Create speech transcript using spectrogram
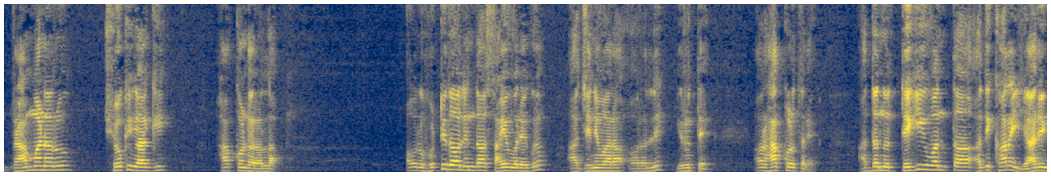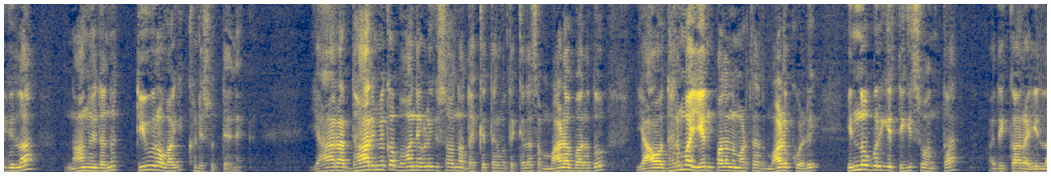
ಬ್ರಾಹ್ಮಣರು ಶೋಕಿಗಾಗಿ ಹಾಕ್ಕೊಂಡವರಲ್ಲ. ಅವರು ಹುಟ್ಟಿದವರಿಂದ ಸಾಯುವವರೆಗೂ ಆ ಜನಿವಾರ ಅವರಲ್ಲಿ ಇರುತ್ತೆ. ಅವ್ರು ಹಾಕ್ಕೊಳ್ತಾರೆ. ಅದನ್ನು ತೆಗೆಯುವಂಥ ಅಧಿಕಾರ ಯಾರಿಗಿಲ್ಲ ನಾನು ಇದನ್ನು ತೀವ್ರವಾಗಿ ಖಂಡಿಸುತ್ತೇನೆ. ಯಾರ ಧಾರ್ಮಿಕ ಭಾವನೆಗಳಿಗೂ ಸಹ ನಾವು ಧಕ್ಕೆ ತರುವಂಥ ಕೆಲಸ ಮಾಡಬಾರದು. ಯಾವ ಧರ್ಮ ಏನು ಪಾಲನೆ ಮಾಡ್ತಾರೆ ಅದು ಮಾಡಿಕೊಳ್ಳಿ. ಇನ್ನೊಬ್ಬರಿಗೆ ತೆಗೆಸುವಂಥ ಅಧಿಕಾರ ಇಲ್ಲ.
